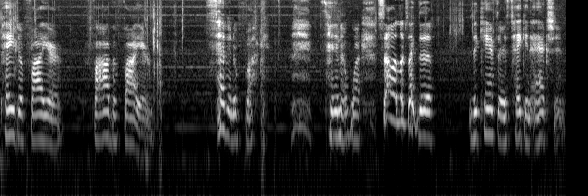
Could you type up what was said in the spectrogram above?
Page of Fire, Five of Fire, Seven of Fire, Ten of Water. So it looks like the the Cancer is taking action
